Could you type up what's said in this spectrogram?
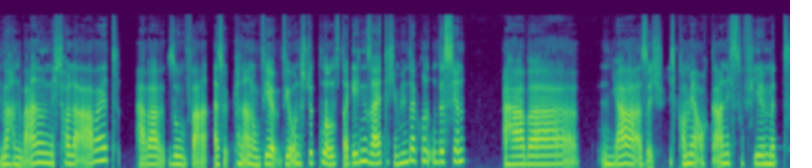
Die machen wahnsinnig tolle Arbeit, aber so war, also keine Ahnung, wir, wir unterstützen uns da gegenseitig im Hintergrund ein bisschen. Aber ja, also ich, ich komme ja auch gar nicht so viel mit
